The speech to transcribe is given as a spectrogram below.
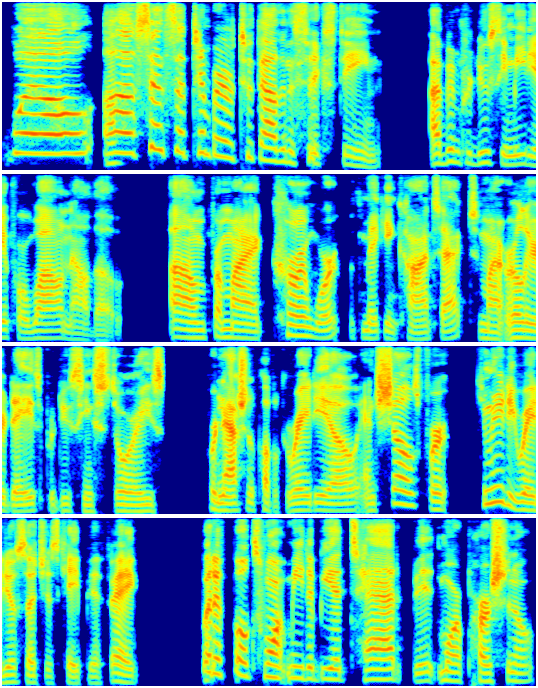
Well, uh, since September of 2016. I've been producing media for a while now, though. Um, from my current work with Making Contact to my earlier days producing stories for National Public Radio and shows for community radio such as KPFA. But if folks want me to be a tad bit more personal,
